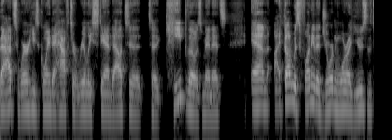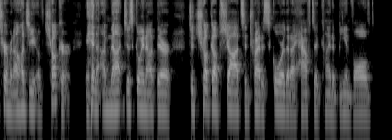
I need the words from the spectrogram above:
that's where he's going to have to really stand out to to keep those minutes. And I thought it was funny that Jordan Nwora used the terminology of chucker. And I'm not just going out there to chuck up shots and try to score, that I have to kind of be involved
